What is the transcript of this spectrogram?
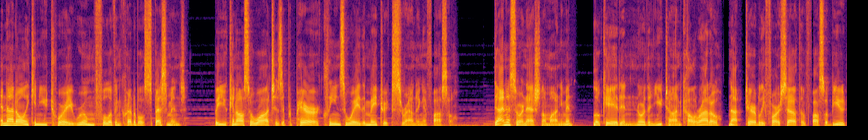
and not only can you tour a room full of incredible specimens, but you can also watch as a preparer cleans away the matrix surrounding a fossil. Dinosaur National Monument, located in northern Utah and Colorado, not terribly far south of Fossil Butte,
